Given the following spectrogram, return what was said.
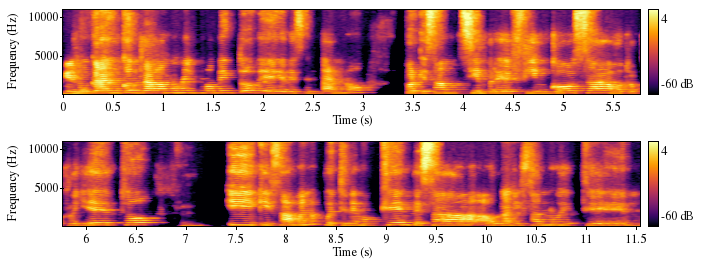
Que nunca encontrábamos el momento de, de sentarnos porque son siempre 100 cosas, otros proyectos y quizás, bueno, pues tenemos que empezar a organizarnos este,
